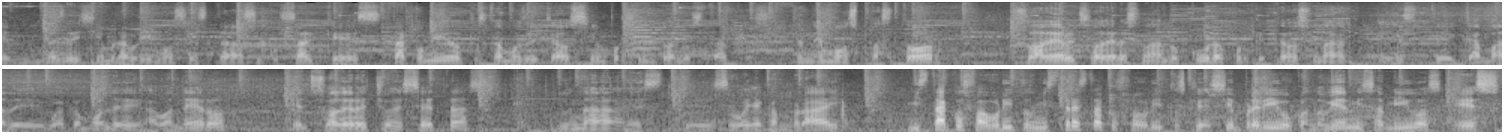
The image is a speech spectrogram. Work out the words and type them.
el mes de diciembre, abrimos esta sucursal que es Taco Comido, que estamos dedicados 100% a los tacos. Tenemos pastor, suadero, el suadero es una locura porque tenemos una este, cama de guacamole habanero, el suadero hecho de setas y una este, cebolla cambray. Mis tacos favoritos, mis tres tacos favoritos que siempre digo cuando vienen mis amigos es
